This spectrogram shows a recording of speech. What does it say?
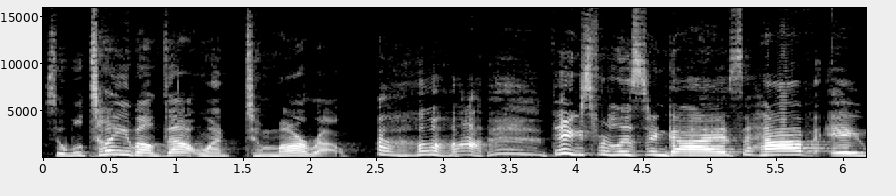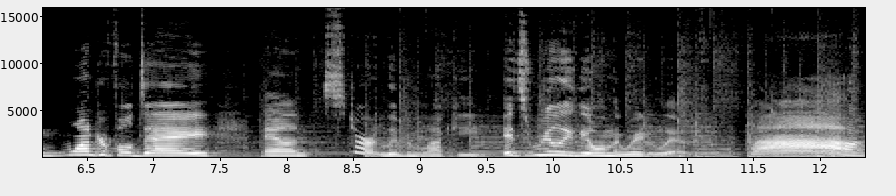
So we'll tell you about that one tomorrow. Thanks for listening, guys. Have a wonderful day and start living lucky. It's really the only way to live. Ah,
